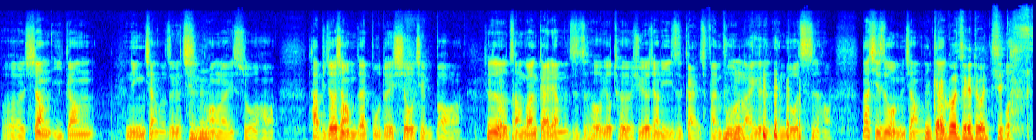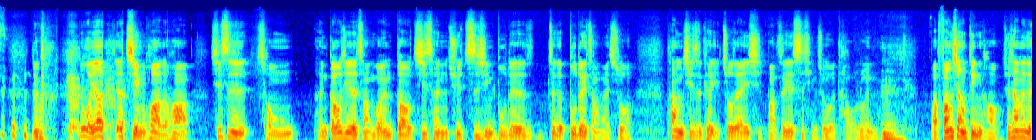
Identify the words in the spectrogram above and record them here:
呃，像以刚您讲的这个情况来说哈，它比较像我们在部队修简报啊，就是有长官改两个字之后又退回去，又叫你一直改，反复来个很多次哈。那其实我们讲，你改过最多次。如果如果要要简化的话，其实从很高阶的长官到基层去执行部队的这个部队长来说。他们其实可以坐在一起，把这些事情做个讨论，嗯，把方向定好，就像那个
